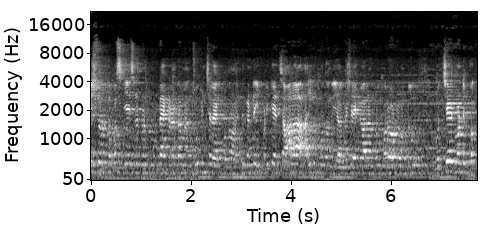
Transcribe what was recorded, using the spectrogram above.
ఈశ్వరుడు తపస్సు చేసినటువంటి పుట్ట ఎక్కడంటే మనం చూపించలేకపోతున్నాం. ఎందుకంటే ఇప్పటికే చాలా అరిగిపోతుంది ఈ అభిషేకాలంటూ మరో వచ్చేటువంటి భక్తులు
